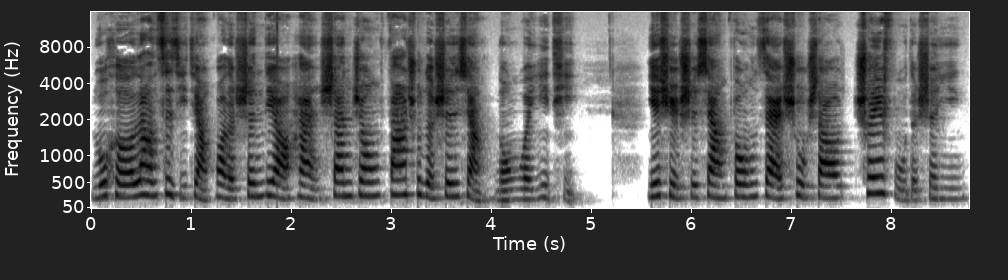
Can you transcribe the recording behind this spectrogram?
如何让自己讲话的声调和山中发出的声响融为一体。也许是像风在树梢吹拂的声音，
